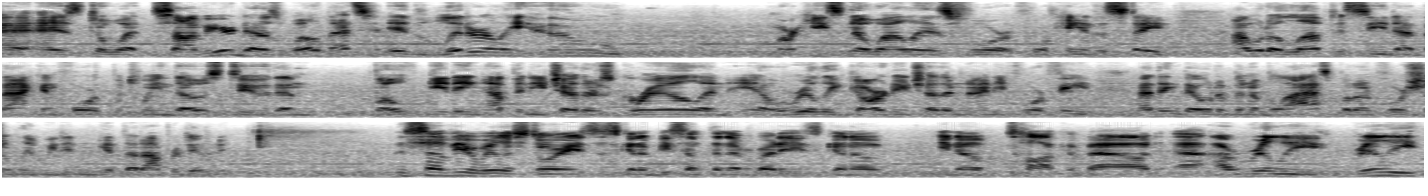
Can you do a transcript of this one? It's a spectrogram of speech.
as to what Sahvir does. Well, that's it, literally who Markquis Nowell is for for Kansas State. I would have loved to see that back and forth between those two, them both getting up in each other's grill and you know really guarding each other 94 feet. I think that would have been a blast, but unfortunately we didn't get that opportunity. The Sahvir Wheeler story is going to be something everybody's going to you know talk about. I really really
